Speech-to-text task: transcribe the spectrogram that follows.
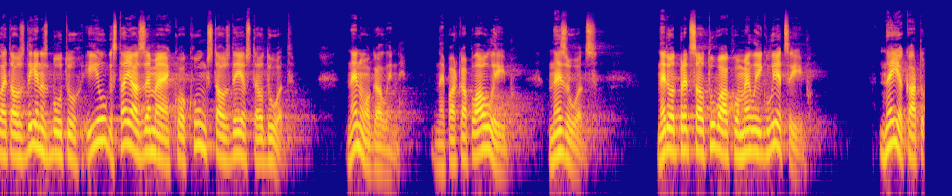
lai tavs dienas būtu ilgas tajā zemē, ko kungs tavs dievs tev dod. Nenogalini, nepārkāp laulību, nezodz, nedod pret savu tuvāko melīgu liecību Neiekārto,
